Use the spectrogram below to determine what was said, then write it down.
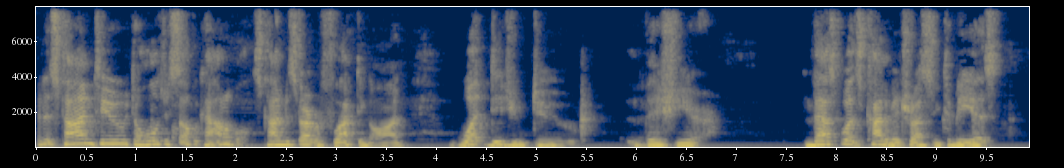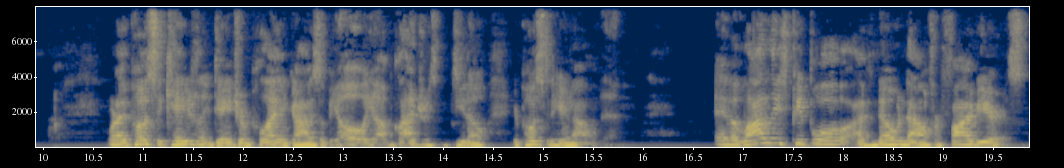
And it's time to to hold yourself accountable. It's time to start reflecting on what did you do this year. And that's what's kind of interesting to me is when I post occasionally in Danger and Play, guys will be, "Oh yeah, I'm glad you're you know you're posting here now and then." And a lot of these people I've known now for five years,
